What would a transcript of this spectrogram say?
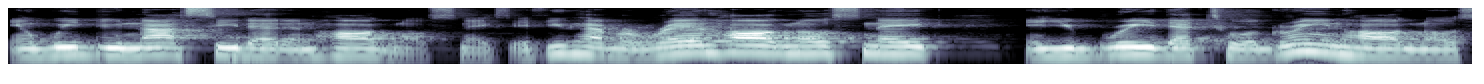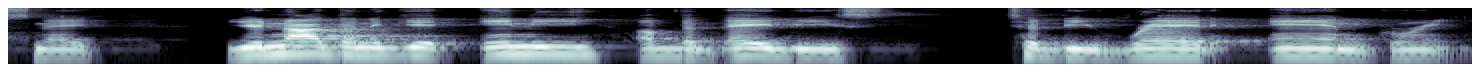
And we do not see that in hognose snakes. If you have a red hognose snake and you breed that to a green hognose snake, you're not going to get any of the babies to be red and green.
